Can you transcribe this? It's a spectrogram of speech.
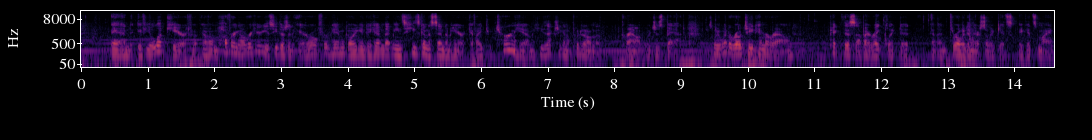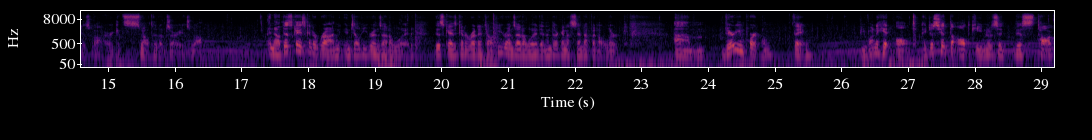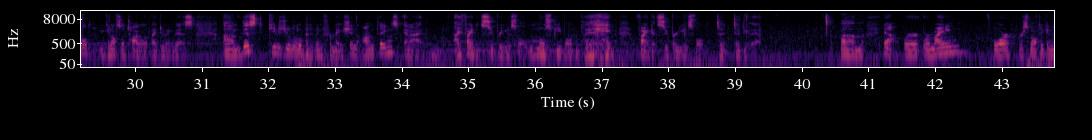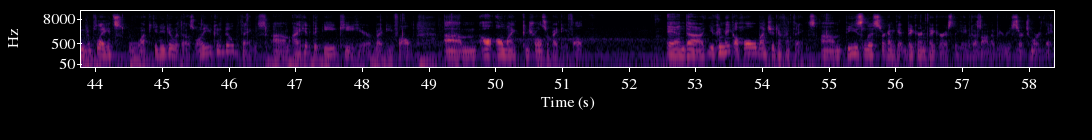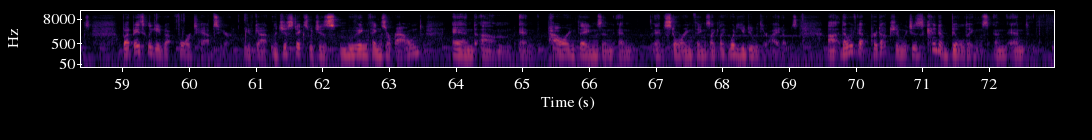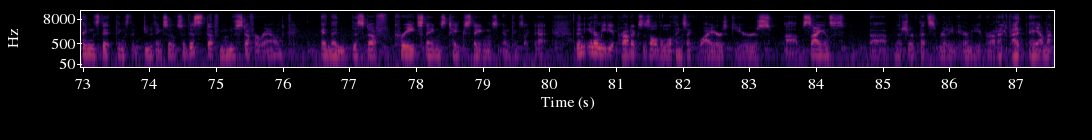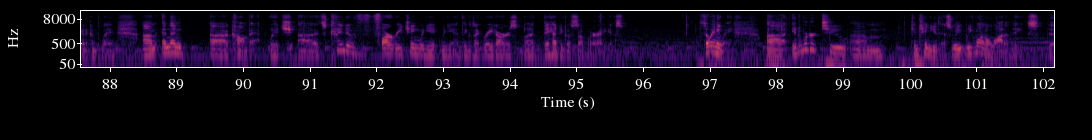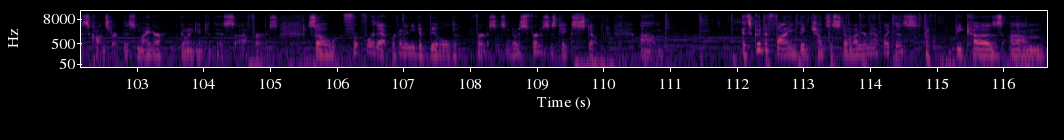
And if you look here, if, if I'm hovering over here, you see there's an arrow from him going into him. That means he's going to send him here. If I turn him, he's actually going to put it on the ground, which is bad. So we want to rotate him around, pick this up. I right-clicked it, and then throw it in there so it gets it gets mined as well, or it gets smelted. I'm sorry as well. And now this guy's going to run until he runs out of wood. This guy's going to run until he runs out of wood, and then they're going to send up an alert. Um, very important thing. You want to hit Alt, I just hit the Alt key. Notice that this toggled. You can also toggle it by doing this. Um, this gives you a little bit of information on things, and I, I find it super useful. Most people who play the game find it super useful to, to do that. Um, now, we're, we're mining or we're smelting it into plates. What can you do with those? Well, you can build things. Um, I hit the E key here by default. Um, all, all my controls are by default and uh, you can make a whole bunch of different things. Um, these lists are going to get bigger and bigger as the game goes on and we research more things. But basically, you've got four tabs here. You've got logistics, which is moving things around and um, and powering things and and and storing things like like what do you do with your items. Uh, then we've got production, which is kind of buildings and and things that things that do things. So so this stuff moves stuff around and then this stuff creates things, takes things, and things like that. Then intermediate products is all the little things like wires, gears, um, science. Uh, not sure if that's really an intermediate product, but hey, I'm not going to complain. Um, and then uh, combat, which uh, it's kind of far-reaching when you when you add things like radars, but they had to go somewhere, I guess. So anyway, uh, in order to um, continue this, we, we want a lot of these, this construct, this miner going into this uh, furnace. So for, for that, we're going to need to build furnaces. And notice furnaces take stone. Um, it's good to find big chunks of stone on your map like this because um,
